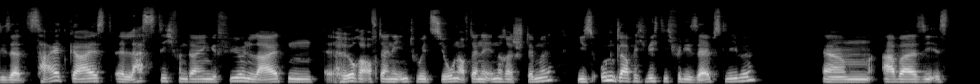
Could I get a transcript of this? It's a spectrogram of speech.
dieser Zeitgeist, äh, lass dich von deinen Gefühlen leiten, äh, höre auf deine Intuition, auf deine innere Stimme. Die ist unglaublich wichtig für die Selbstliebe, ähm, aber sie ist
